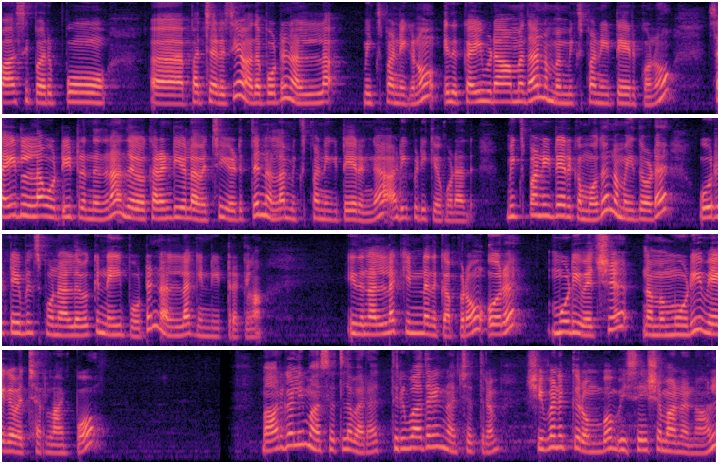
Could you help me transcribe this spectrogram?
பாசி பருப்பும் பச்சரிசியும் அதை போட்டு நல்லா மிக்ஸ் பண்ணிக்கணும். இது கைவிடாமல் தான் நம்ம மிக்ஸ் பண்ணிகிட்டே இருக்கணும். சைட்லலாம் ஒட்டிகிட்டு இருந்ததுன்னா அது கரண்டியில் வச்சு எடுத்து நல்லா மிக்ஸ் பண்ணிக்கிட்டே இருங்க. அடி பிடிக்கக்கூடாது மிக்ஸ் பண்ணிகிட்டே இருக்கும் போது நம்ம இதோட ஒரு டேபிள் ஸ்பூன் அளவுக்கு நெய் போட்டு நல்லா கிண்டிகிட்ருக்கலாம் இது நல்லா கிண்ணதுக்கப்புறம் ஒரு மூடி வச்சு நம்ம மூடி வேக வச்சிடலாம் இப்போது மார்கழி மாதத்தில் வர திருவாதிரை நட்சத்திரம் சிவனுக்கு ரொம்ப விசேஷமான நாள்.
